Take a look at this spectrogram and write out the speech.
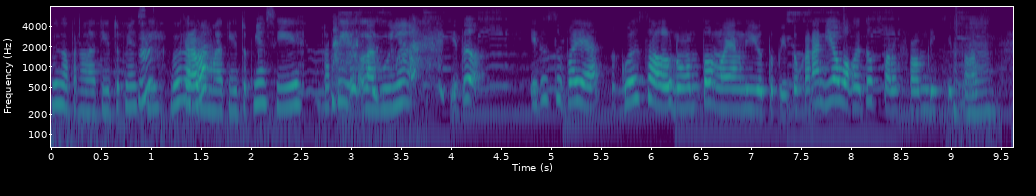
Gue nggak pernah liat YouTube-nya sih. Gue nggak pernah ngeliat YouTube-nya sih. Tapi lagunya itu itu supaya gue selalu nonton loh yang di YouTube itu karena dia waktu itu perform di Citos. Mm-mm.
